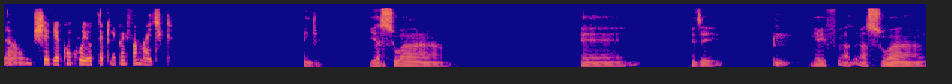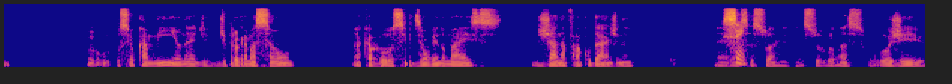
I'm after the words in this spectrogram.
Não cheguei a concluir o técnico em informática. Entendi. E a sua, é, quer dizer, e aí a, a sua, o, o seu caminho, né, de, de programação acabou se desenvolvendo mais já na faculdade, né? É, Sim, essa sua, sua- hoje,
